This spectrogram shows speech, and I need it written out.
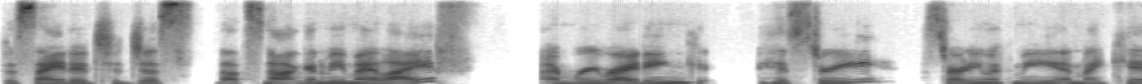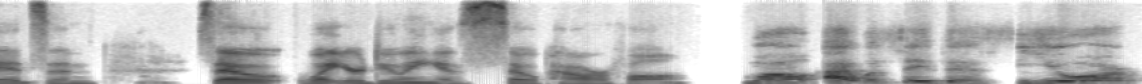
decided to just, that's not going to be my life. I'm rewriting history, starting with me and my kids. And mm. so, what you're doing is so powerful. Well, I would say this your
